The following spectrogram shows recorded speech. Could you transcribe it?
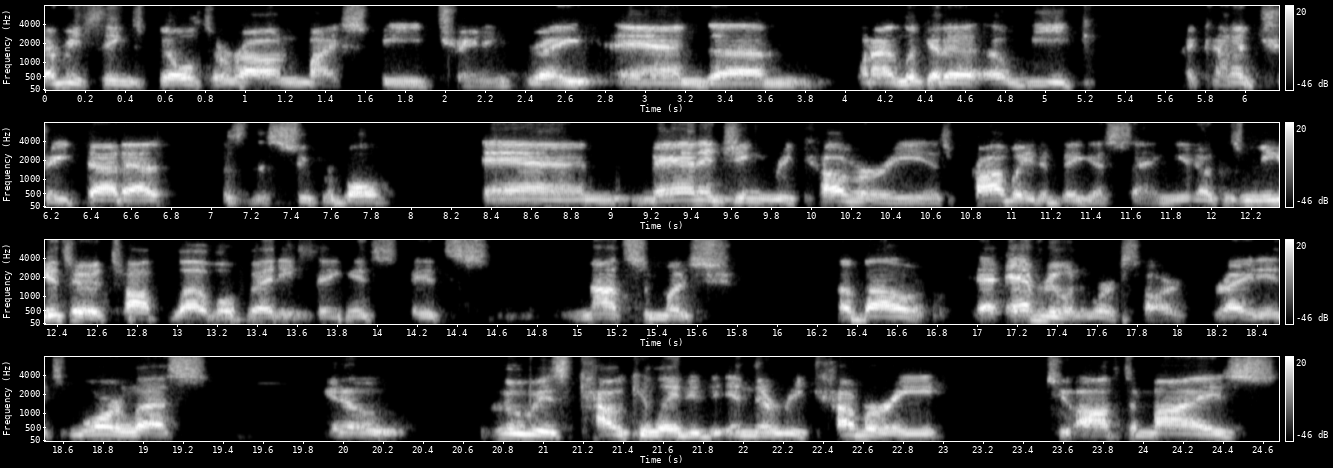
everything's built around my speed training, right? And um, when I look at a, a week, I kind of treat that as, as the Super Bowl. And managing recovery is probably the biggest thing, you know, because when you get to a top level of anything, it's it's not so much about everyone works hard, right? It's more or less, you know, who is calculated in their recovery to optimize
